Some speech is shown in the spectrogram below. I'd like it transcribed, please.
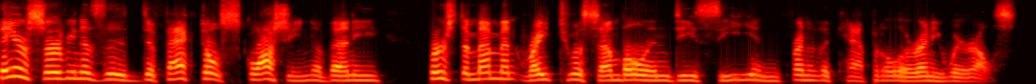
They are serving as the de facto squashing of any First Amendment right to assemble in DC in front of the Capitol or anywhere else.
